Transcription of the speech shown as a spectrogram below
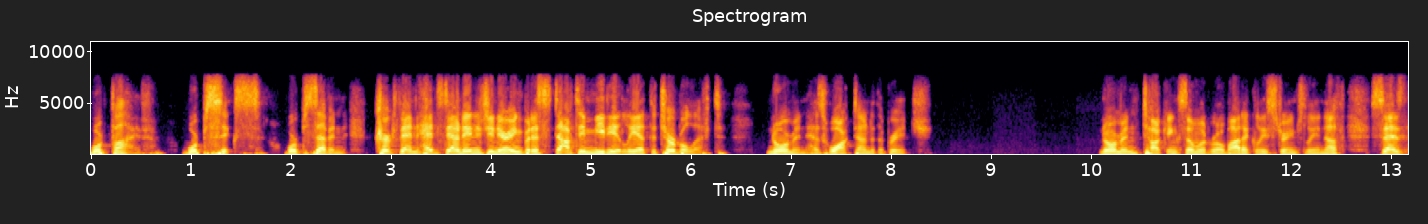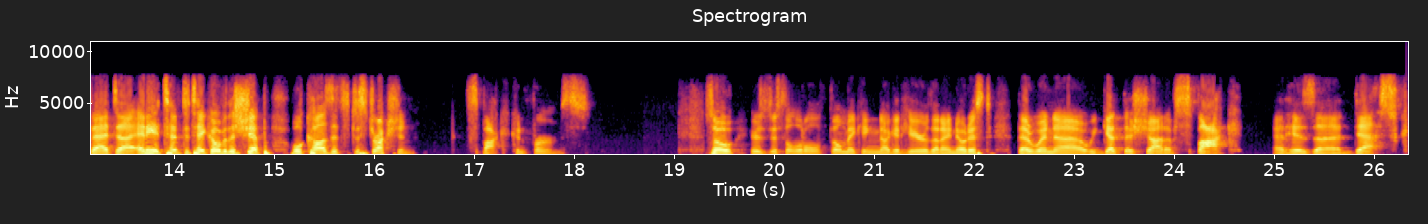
Warp 5, Warp 6, Warp 7. Kirk then heads down to engineering, but is stopped immediately at the turbolift. Norman has walked onto the bridge. Norman, talking somewhat robotically, strangely enough, says that uh, any attempt to take over the ship will cause its destruction. Spock confirms. So here's just a little filmmaking nugget here that I noticed that when uh, we get this shot of Spock at his uh, desk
